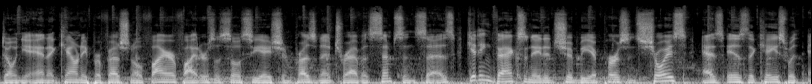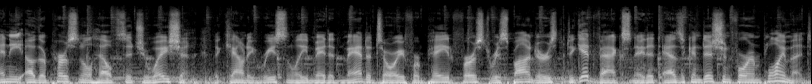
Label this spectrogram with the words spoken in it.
Doña Ana County Professional Firefighters Association President Travis Simpson says Getting vaccinated should be a person's choice, as is the case with any other personal health situation. The county recently made it mandatory for paid first responders to get vaccinated as a condition for employment.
